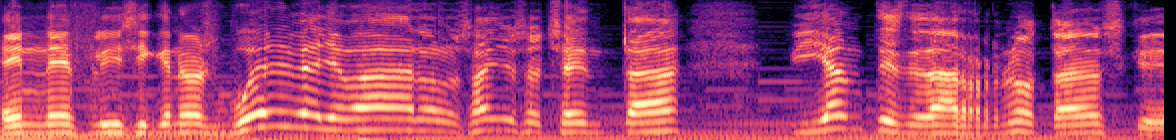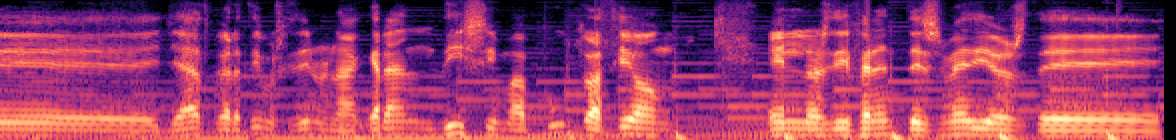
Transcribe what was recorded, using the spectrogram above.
en Netflix y que nos vuelve a llevar a los años 80. Y antes de dar notas, que ya advertimos que tiene una grandísima puntuación en los diferentes medios de,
